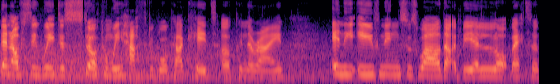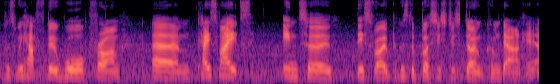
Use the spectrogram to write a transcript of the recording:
then obviously we're just stuck and we have to walk our kids up in the rain. In the evenings as well, that would be a lot better because we have to walk from um, casemates into this road because the buses just don't come down here.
